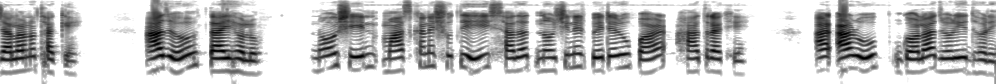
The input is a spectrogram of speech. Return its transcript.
জ্বালানো থাকে। আজও তাই হলো। নৌসিন মাঝখানে শুতেই সাদাত নৌসিনের পেটের উপর হাত রাখে, আর আরূপ গলা জড়িয়ে ধরে।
